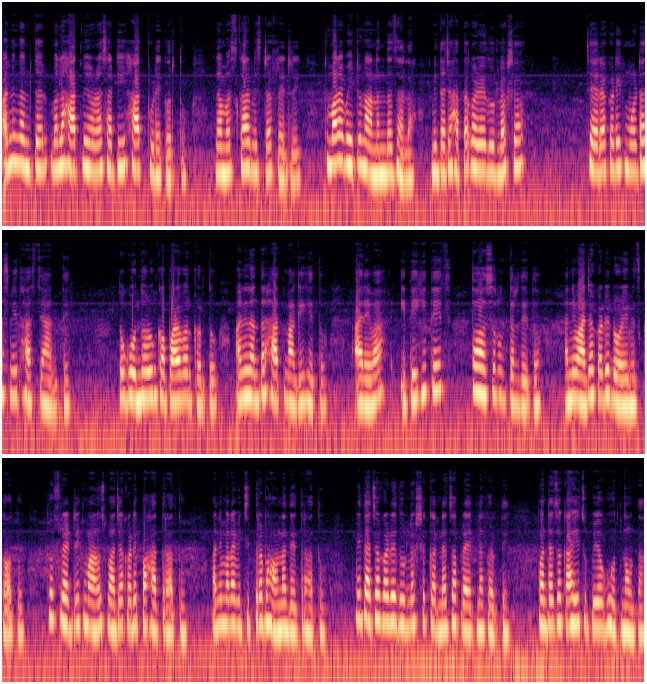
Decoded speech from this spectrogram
आणि नंतर मला हात मिळवण्यासाठी हात पुढे करतो. नमस्कार मिस्टर फ्रेडरिक. तुम्हाला भेटून आनंद झाला. मी त्याच्या हाताकडे दुर्लक्ष चेहऱ्याकडे एक मोठा स्मित हास्य आणते. तो गोंधळून कपाळावर करतो आणि नंतर हात मागे घेतो. अरे वा इथेही तेच? तो हसून उत्तर देतो आणि माझ्याकडे डोळे मिचकावतो. तो फ्रेडरिक माणूस माझ्याकडे पाहत राहतो आणि मला विचित्र भावना देत राहतो. मी त्याच्याकडे दुर्लक्ष करण्याचा प्रयत्न करते. पण त्याचा काहीच उपयोग होत नव्हता.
